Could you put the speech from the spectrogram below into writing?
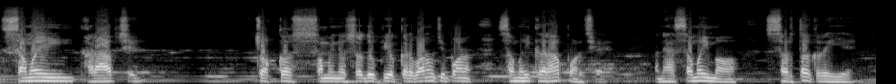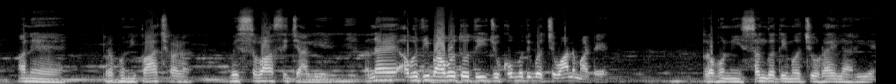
સમય ખરાબ છે. ચોક્કસ સમયનો સદુપયોગ કરવાનો છે, પણ સમય ખરાબ પણ છે. અને આ સમયમાં સર્તક રહીએ અને પ્રભુની પાછળ વિશ્વાસી ચાલીએ. અને આ બધી બાબતોથી જોખમોથી બચવાના માટે પ્રભુની સંગતિમાં જોડાયેલા રહીએ,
